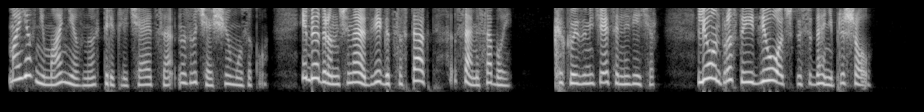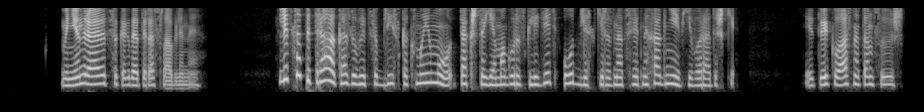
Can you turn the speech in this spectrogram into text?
Мое внимание вновь переключается на звучащую музыку. И бедра начинают двигаться в такт сами собой. Какой замечательный вечер. Леон просто идиот, что сюда не пришел. Мне нравится, когда ты расслабленная. Лицо Петра оказывается близко к моему, так что я могу разглядеть отблески разноцветных огней в его радужке. И ты классно танцуешь.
